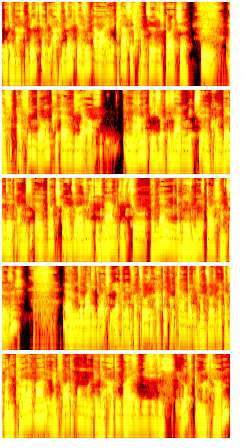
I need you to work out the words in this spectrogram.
mit den 68ern. Die 68er sind aber eine klassisch französisch-deutsche mhm. Erf Erfindung, ähm, die ja auch namentlich sozusagen mit äh, Cohn-Bendit und äh, Dutschke und so, also richtig namentlich zu benennen gewesen ist, deutsch-französisch ähm, wobei die Deutschen eher von den Franzosen abgeguckt haben, weil die Franzosen etwas radikaler waren in den Forderungen und in der Art und Weise, wie sie sich Luft gemacht haben.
